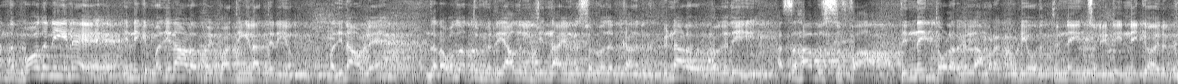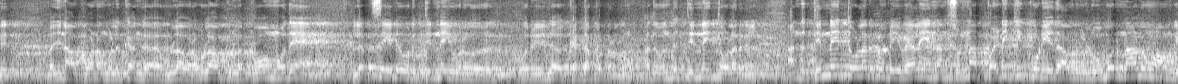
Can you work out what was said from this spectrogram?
அந்த போதனையிலே இன்னைக்கு மதினாவில் போய் பார்த்தீங்களா தெரியும். மதினாவிலே இந்த ரவுலத்து ரியாதுல் ஜின்னா என்று சொல்வதற்கு அதற்கு பின்னால் ஒரு பகுதி அசஹாபு சுஃபா திண்ணை தோழர்கள் அமரக்கூடிய ஒரு திண்ணைன்னு சொல்லிட்டு இன்னைக்கும் இருக்கு. மதினா போனவங்களுக்கு அங்கே உள்ள ரவுலாவுக்குள்ளே போகும்போதே லெஃப்ட் சைடு ஒரு திண்ணை ஒரு ஒரு இது கட்டப்பட்டிருக்கும். அது வந்து திண்ணை தோழர்கள். அந்த திண்ணை தோழர்களுடைய வேலை என்னன்னு சொன்னா படிக்கக்கூடியது அவர்கள் ஒவ்வொரு நாளும் அவங்க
